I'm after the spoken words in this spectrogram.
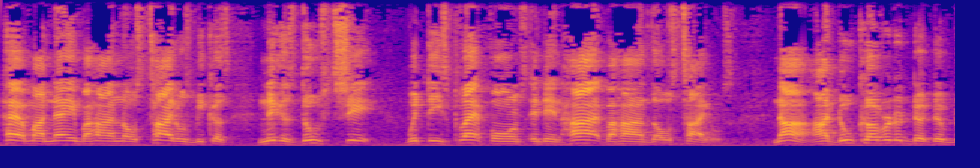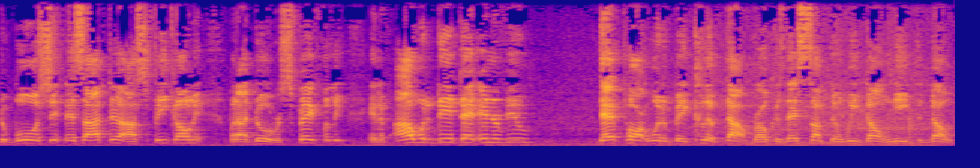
have my name behind those titles because niggas do shit with these platforms and then hide behind those titles. Nah, I do cover the, the, the, the bullshit that's out there. I speak on it, but I do it respectfully. And if I would have did that interview, that part would have been clipped out, bro, because that's something we don't need to know.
